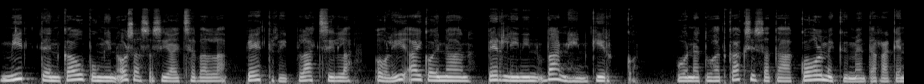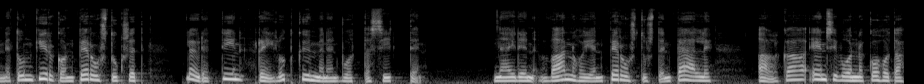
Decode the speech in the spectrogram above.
Mitten kaupungin osassa sijaitsevalla Petri Platzilla oli aikoinaan Berliinin vanhin kirkko. Vuonna 1230 rakennetun kirkon perustukset löydettiin reilut kymmenen vuotta sitten. Näiden vanhojen perustusten päälle alkaa ensi vuonna kohota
